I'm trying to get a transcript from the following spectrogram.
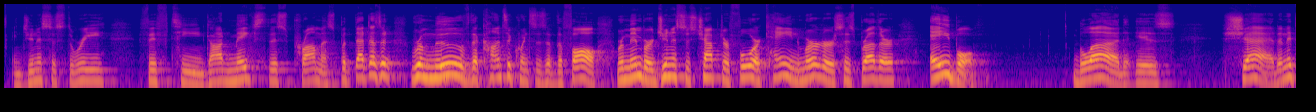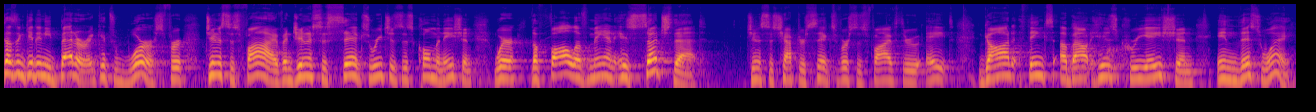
in Genesis 3 15, God makes this promise, but that doesn't remove the consequences of the fall. Remember, Genesis chapter 4 Cain murders his brother Abel. Blood is shed. And it doesn't get any better, it gets worse. For Genesis 5 and Genesis 6 reaches this culmination where the fall of man is such that Genesis chapter 6, verses 5 through 8. God thinks about his creation in this way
